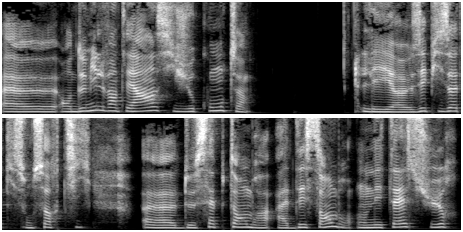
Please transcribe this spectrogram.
Euh, en 2021, si je compte les épisodes qui sont sortis de septembre à décembre, on était sur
